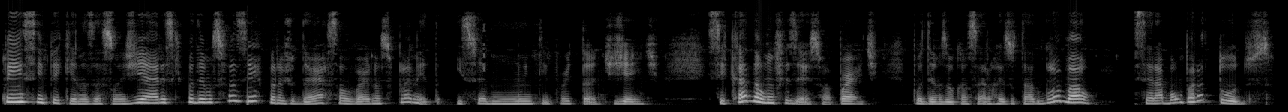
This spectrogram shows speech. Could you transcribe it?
pense em pequenas ações diárias que podemos fazer para ajudar a salvar nosso planeta. Isso é muito importante, gente. Se cada um fizer sua parte, podemos alcançar um resultado global que será bom para todos.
